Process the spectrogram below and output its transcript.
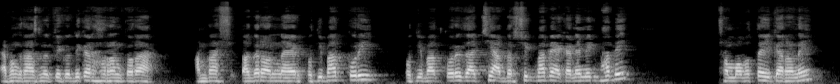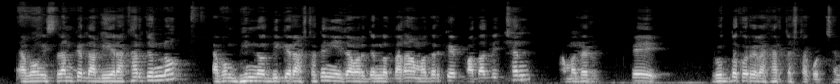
এবং রাজনৈতিক অধিকার হরণ করা। আমরা তাদের অন্যায়ের প্রতিবাদ করি, প্রতিবাদ করে যাচ্ছি আদর্শিকভাবে একাডেমিকভাবে সম্ভবত এই কারণে এবং ইসলামকে দাবিয়ে রাখার জন্য এবং ভিন্ন দিকে রাষ্ট্রকে নিয়ে যাওয়ার জন্য তারা আমাদেরকে বাধা দিচ্ছেন, আমাদেরকে রুদ্ধ করে রাখার চেষ্টা করছেন।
